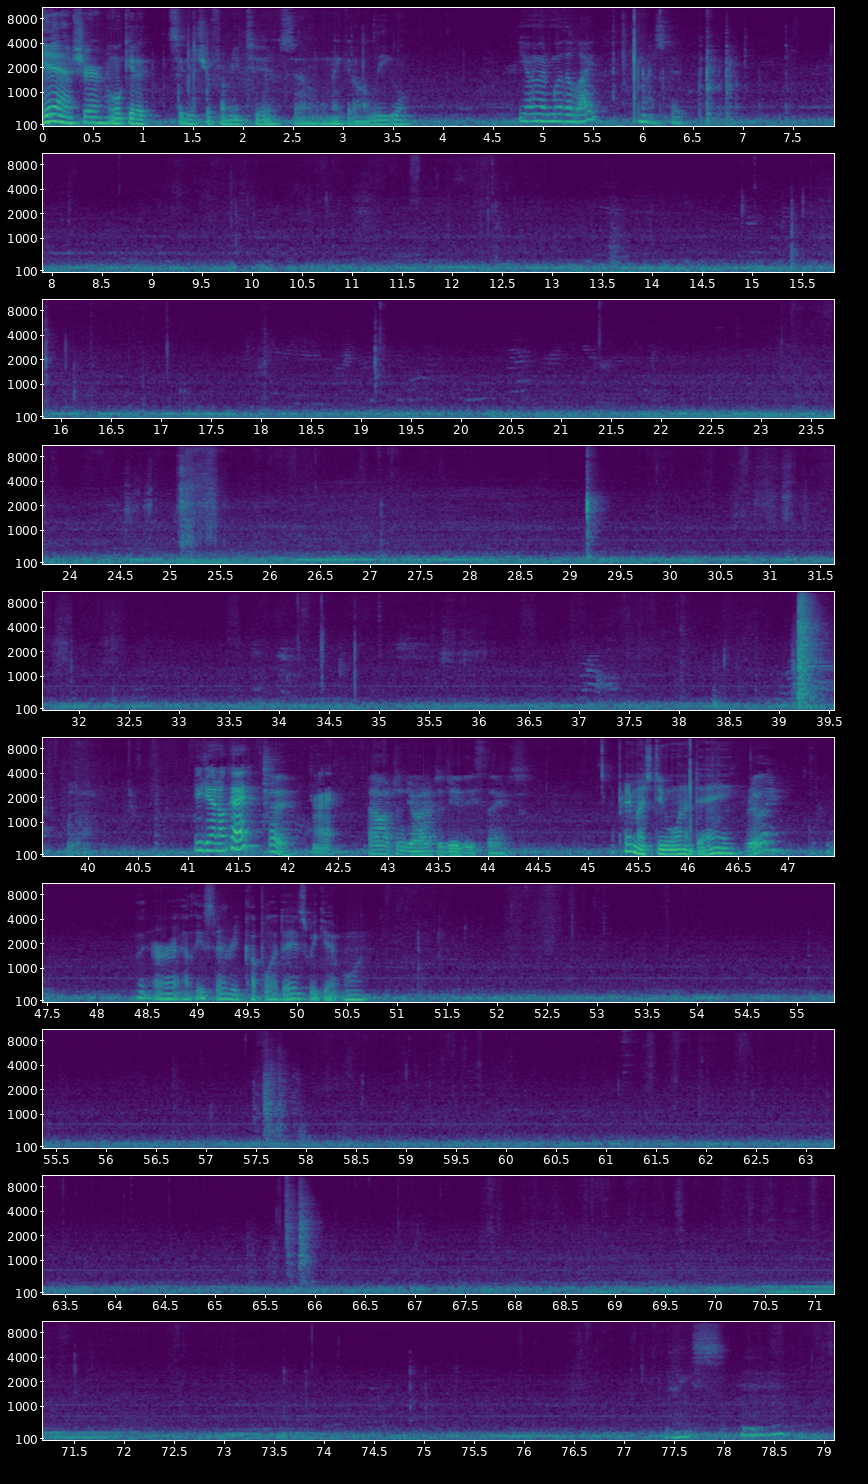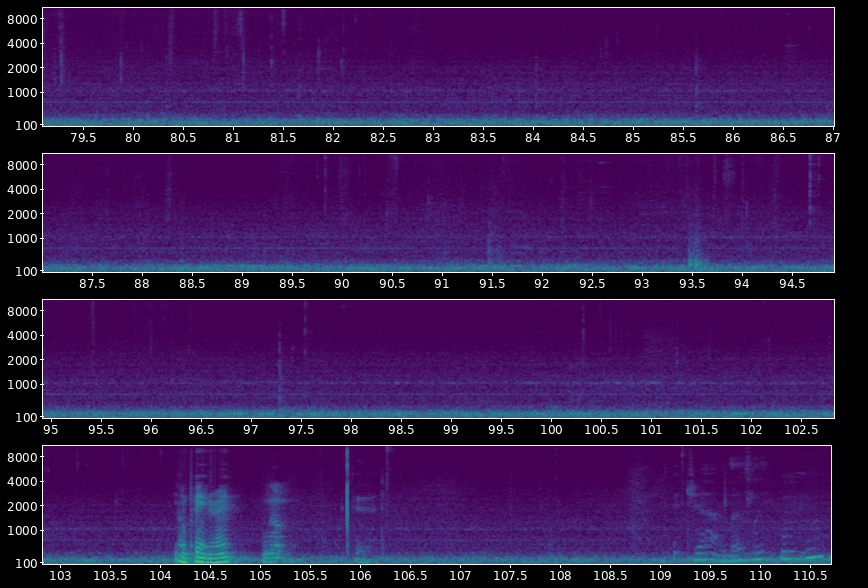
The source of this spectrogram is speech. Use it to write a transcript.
Yeah, sure. We'll get a signature from you too, so we'll make it all legal. You want me to move the light? No, it's good. You doing okay? Hey. All right. How often do I have to do these things? I pretty much do one a day, Really? or at least every couple of days we get one. No pain, right? No. Good. Good job, Leslie. Mm-hmm.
